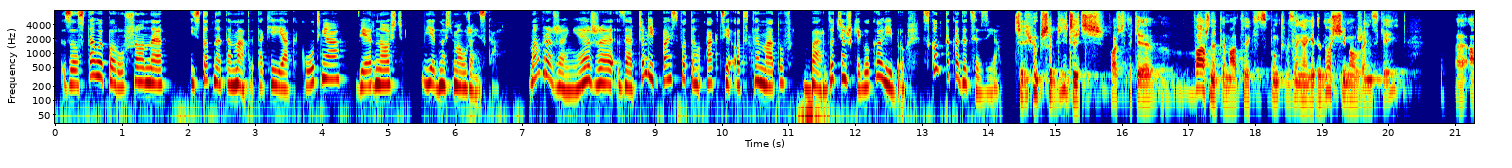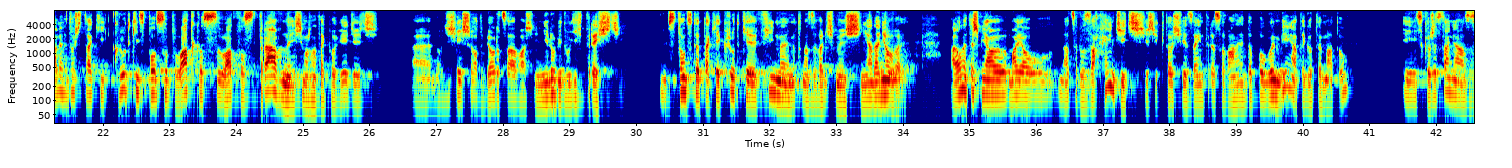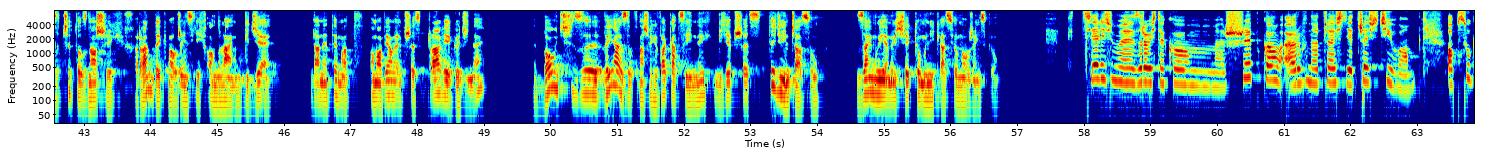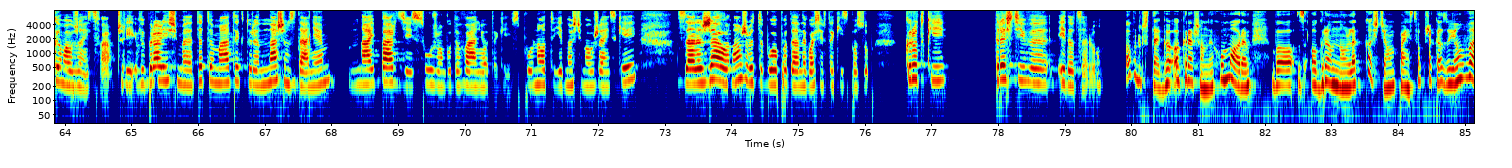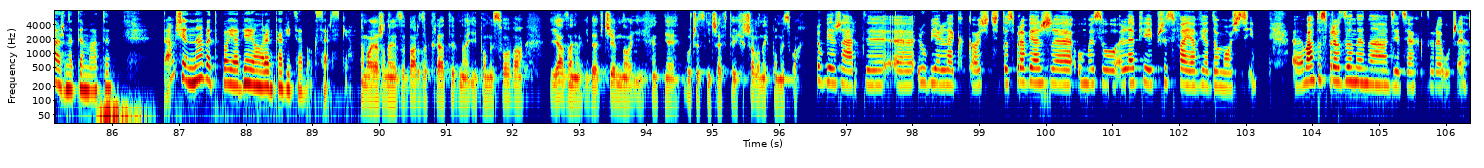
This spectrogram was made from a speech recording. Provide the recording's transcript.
zostały poruszone istotne tematy, takie jak kłótnia, wierność, jedność małżeńska. Mam wrażenie, że zaczęli Państwo tę akcję od tematów bardzo ciężkiego kalibru. Skąd taka decyzja? Chcieliśmy przybliżyć właśnie takie ważne tematy z punktu widzenia jedności małżeńskiej, ale w dość taki krótki sposób, łatwo, łatwostrawny, jeśli można tak powiedzieć. No, dzisiejszy odbiorca właśnie nie lubi długich treści. Stąd te takie krótkie filmy, my to nazywaliśmy śniadaniowe, ale one też miały, mają na celu zachęcić, jeśli ktoś jest zainteresowany, do pogłębienia tego tematu i skorzystania z, czy to z naszych randek małżeńskich online, gdzie dany temat omawiamy przez prawie godzinę, bądź z wyjazdów naszych wakacyjnych, gdzie przez tydzień czasu zajmujemy się komunikacją małżeńską. Chcieliśmy zrobić taką szybką, a równocześnie treściwą obsługę małżeństwa, czyli wybraliśmy te tematy, które naszym zdaniem najbardziej służą budowaniu takiej wspólnoty, jedności małżeńskiej. Zależało nam, żeby to było podane właśnie w taki sposób krótki, treściwy i do celu. Oprócz tego okraszony humorem, bo z ogromną lekkością Państwo przekazują ważne tematy. Tam się nawet pojawiają rękawice bokserskie. Moja żona jest bardzo kreatywna i pomysłowa. Ja za nią idę w ciemno i chętnie uczestniczę w tych szalonych pomysłach. Lubię żarty, e, lubię lekkość. To sprawia, że umysł lepiej przyswaja wiadomości. E, mam to sprawdzone na dzieciach, które uczę.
